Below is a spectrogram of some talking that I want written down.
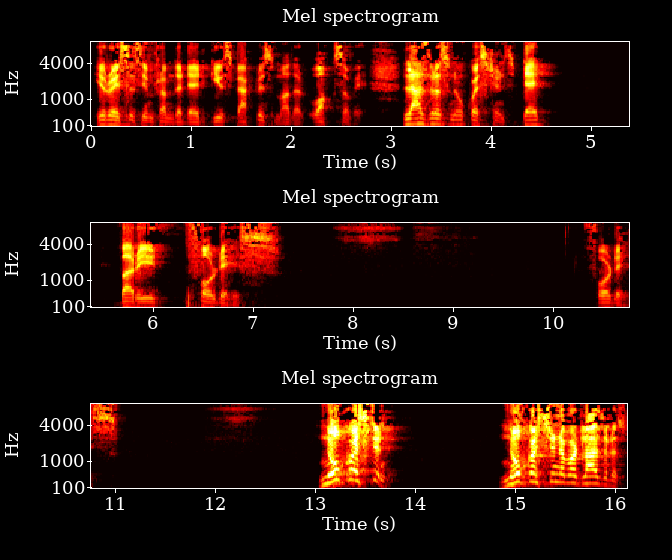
He raises him from the dead, gives back to his mother, walks away. Lazarus, no questions, dead, buried, four days. Four days. No question. No question about Lazarus.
